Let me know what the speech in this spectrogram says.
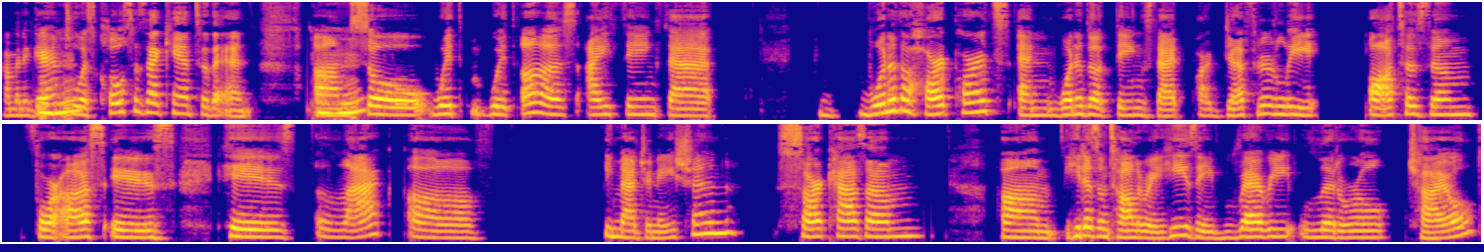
I'm going to get mm-hmm. him to mm-hmm. as close as I can to the end. Um, mm-hmm. So with with us, I think that one of the hard parts and one of the things that are definitely autism for us is his lack of imagination, sarcasm. Um, he doesn't tolerate. He's a very literal child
